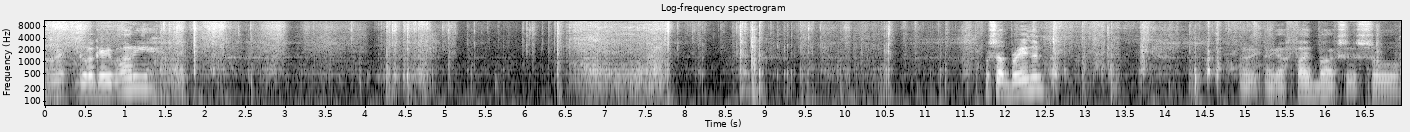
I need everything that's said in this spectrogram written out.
Alright, good luck everybody. What's up, Brandon? Alright, I got five boxes, so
